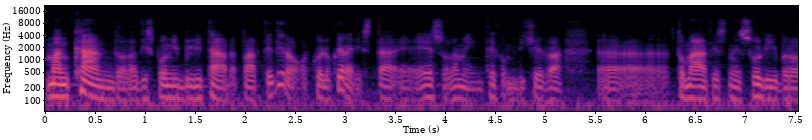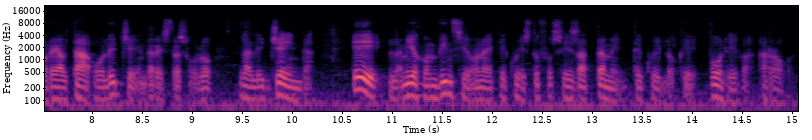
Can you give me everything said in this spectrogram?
mancando la disponibilità da parte di Rohr, quello che resta è solamente, come diceva eh, Tomatis nel suo libro, realtà o leggenda, resta solo la leggenda. E la mia convinzione è che questo fosse esattamente quello che voleva Roll.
